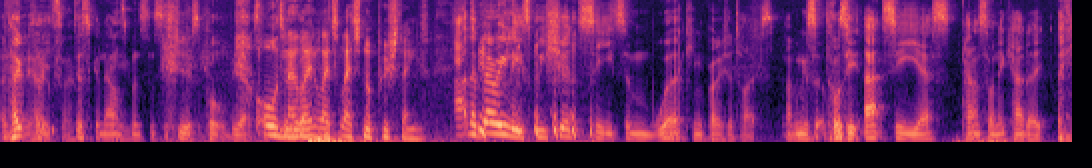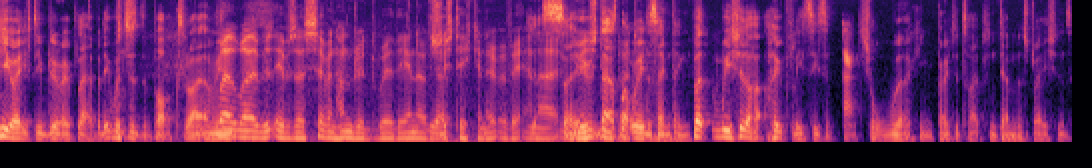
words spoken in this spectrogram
And hopefully, hope so. disc announcements and studio support will be excellent. Oh, no, but let, let's let's not push things. At the very least, we should see some working prototypes. I mean, 'cause obviously at CES, Panasonic had a, a UHD Blu-ray player, but it was just a box, right? I mean, well, well, it was, it was a 700 where the innards Yeah. just taken out of it, and uh, so that's not really the same thing. But we should hopefully see some actual working prototypes and demonstrations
